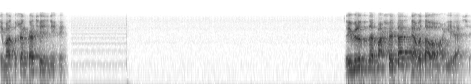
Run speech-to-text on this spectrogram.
એમાં તો શંકા છે જ નહીં કઈ. તો એ વિરુદ્ધ ધર્માશ્રયતા જ ત્યાં બતાવવા માંગી રહ્યા છે.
